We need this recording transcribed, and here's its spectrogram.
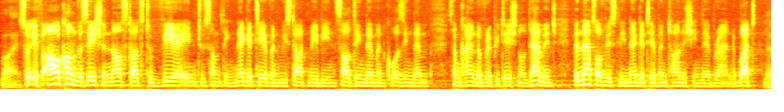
Right. So if our conversation now starts to veer into something negative and we start maybe insulting them and causing them some kind of reputational damage, then that's obviously negative and tarnishing their brand. But Yeah.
